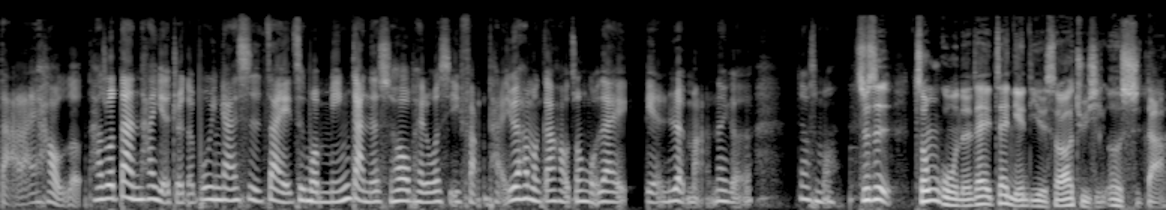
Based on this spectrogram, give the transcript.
打来好了，他说，但他也觉得不应该是在这么敏感的时候佩洛西访台，因为他们刚好中国在连任嘛，那个。叫什么？就是中国呢，在在年底的时候要举行二十大。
